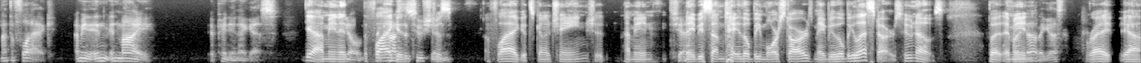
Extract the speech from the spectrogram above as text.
not the flag i mean in in my opinion i guess Yeah. I mean, You know, the the flag is just a flag. It's going to change. It, I mean, yeah maybe someday there'll be more stars. Maybe there'll be less stars. Who knows? But we'll I mean, out i guess Right. Yeah.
